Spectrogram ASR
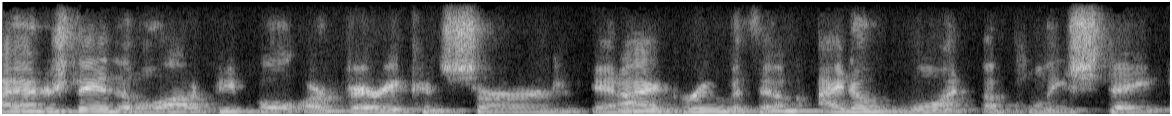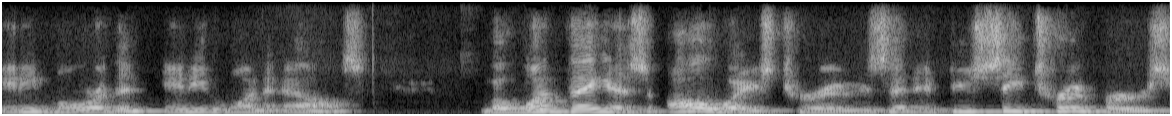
I understand that a lot of people are very concerned, and I agree with them. I don't want a police state any more than anyone else. But one thing is always true is that if you see troopers,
